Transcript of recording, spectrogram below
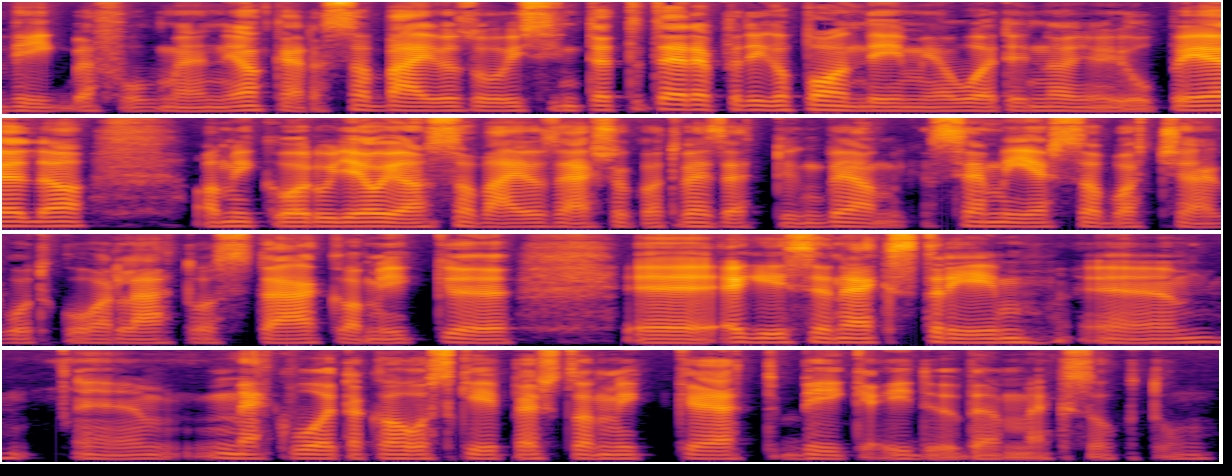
végbe fog menni, akár a szabályozói szintet, tehát erre pedig a pandémia volt egy nagyon jó példa, amikor ugye olyan szabályozásokat vezettünk be, amik a személyes szabadságot korlátozták, amik ö, ö, egészen extrém ö, ö, meg voltak ahhoz képest, amiket békeidőben megszoktunk.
